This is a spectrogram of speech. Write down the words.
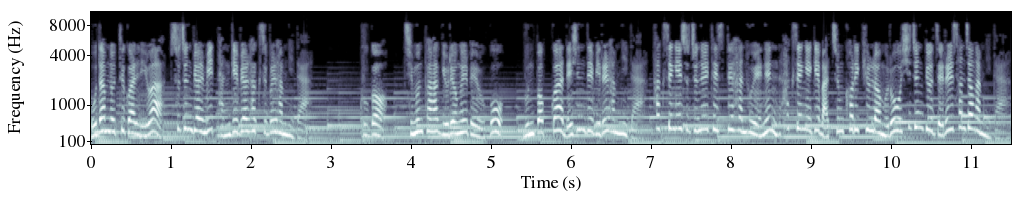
오답 노트 관리와 수준별 및 단계별 학습을 합니다. 국어, 지문 파악 요령을 배우고 문법과 내신 대비를 합니다. 학생의 수준을 테스트한 후에는 학생에게 맞춤 커리큘럼으로 시중 교재를 선정합니다.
